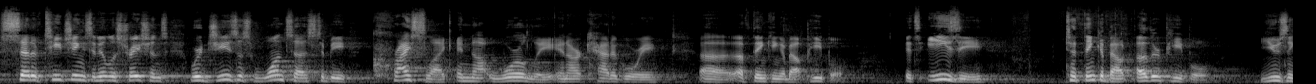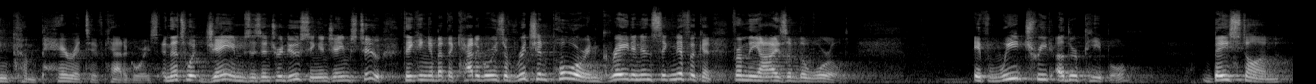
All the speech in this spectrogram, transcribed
set of teachings and illustrations where Jesus wants us to be Christ like and not worldly in our category uh, of thinking about people. It's easy to think about other people using comparative categories. And that's what James is introducing in James 2, thinking about the categories of rich and poor and great and insignificant from the eyes of the world. If we treat other people based on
